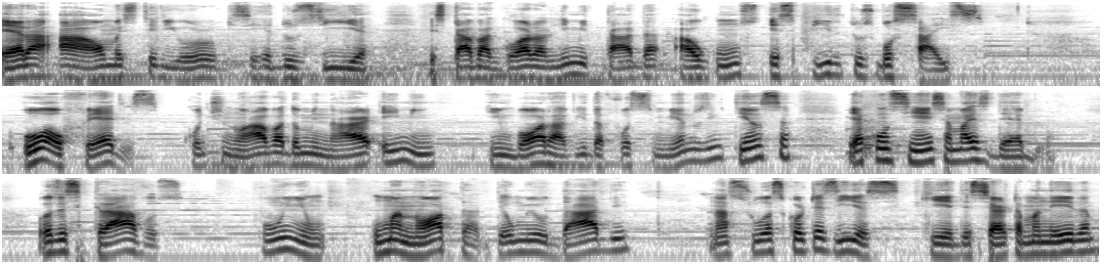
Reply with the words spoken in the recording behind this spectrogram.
Era a alma exterior que se reduzia, estava agora limitada a alguns espíritos boçais. O alferes continuava a dominar em mim, embora a vida fosse menos intensa e a consciência mais débil. Os escravos punham uma nota de humildade nas suas cortesias, que de certa maneira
